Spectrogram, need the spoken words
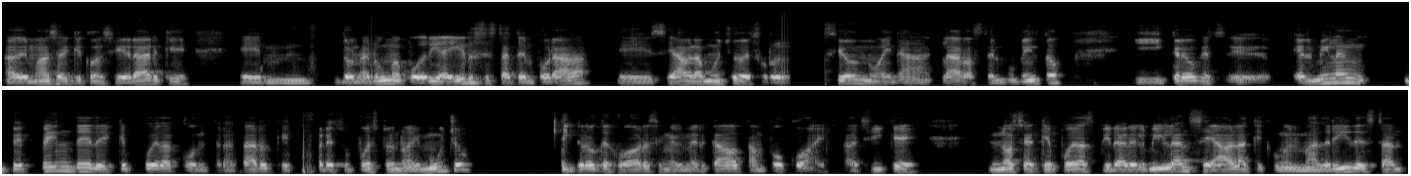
Además hay que considerar que eh, Donnarumma podría irse esta temporada, eh, se habla mucho de su relación, no hay nada claro hasta el momento y creo que eh, el Milan depende de qué pueda contratar, que presupuesto no hay mucho y creo que jugadores en el mercado tampoco hay. Así que no sé a qué puede aspirar el Milan. Se habla que con el Madrid están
